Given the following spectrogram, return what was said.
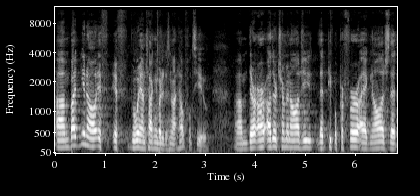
Um, but, you know, if, if the way I'm talking about it is not helpful to you. Um, there are other terminology that people prefer. I acknowledge that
